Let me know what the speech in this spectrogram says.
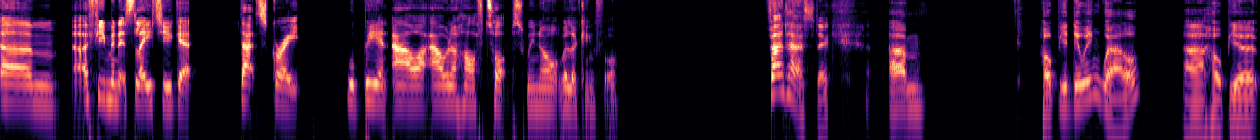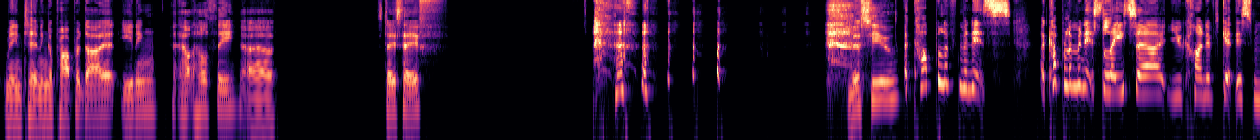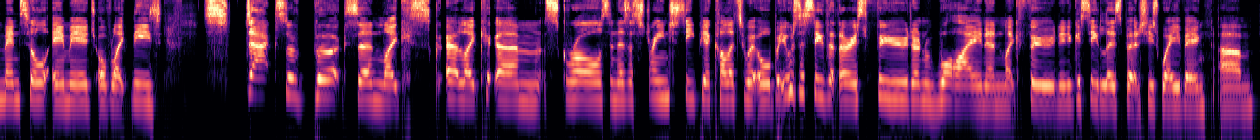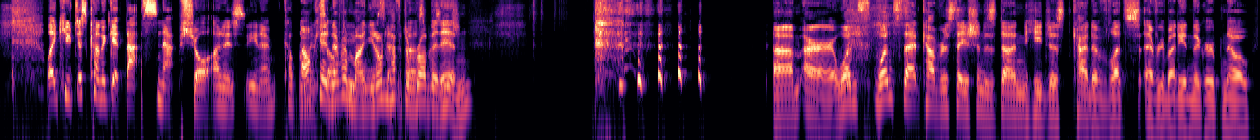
um a few minutes later you get that's great. We'll be an hour, hour and a half tops. We know what we're looking for. Fantastic. Um, hope you're doing well. Uh, hope you're maintaining a proper diet, eating healthy. Uh, stay safe. Miss you. a couple of minutes a couple of minutes later you kind of get this mental image of like these stacks of books and like uh, like um scrolls and there's a strange sepia color to it all but you also see that there is food and wine and like food and you can see Lisbeth she's waving um like you just kind of get that snapshot and it's you know a couple of Okay, never mind. You don't have to rub it in. um, all right. Once once that conversation is done, he just kind of lets everybody in the group know.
